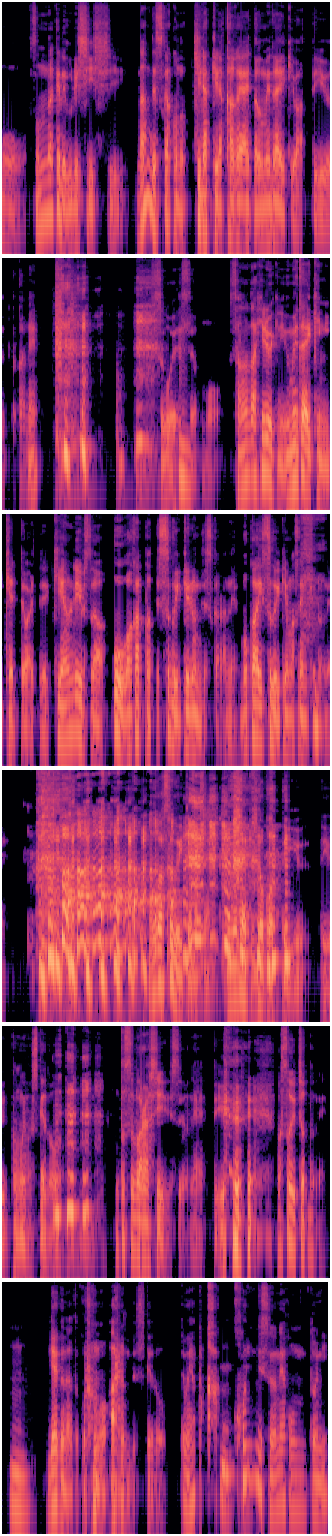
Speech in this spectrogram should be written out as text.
もう、そんだけで嬉しいし、何ですかこのキラキラ輝いた梅田駅はっていうとかね。すごいですよ。もう、真田広之に梅田駅に行けって言われて、キアン・リーブスは、おう、分かったってすぐ行けるんですからね。僕はすぐ行けませんけどね。僕はすぐ行けません。梅田駅どこっていう、っていうと思いますけど。本当素晴らしいですよね。っていう まあそういうちょっとね、うん。ギャグなところも あるんですけど、でもやっぱかっこいいんですよね、本当に。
